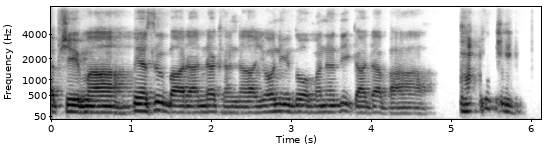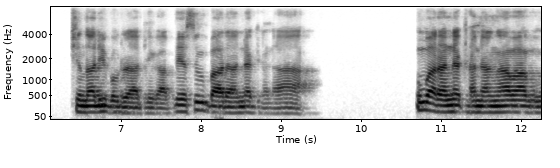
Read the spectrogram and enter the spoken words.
အဖြေမှာပိစုပါဒနခန္ဓာယောနိသောမနတိကာတပါရှင်သာရိပုတ္တရာပြေကပိစုပါဒနခန္ဓာဥပါဒနခန္ဓာ၅ပါးကို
